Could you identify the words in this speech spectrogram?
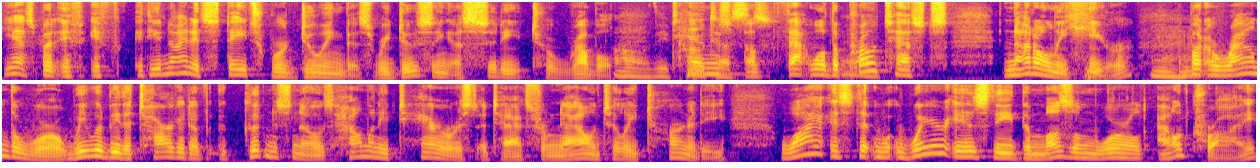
Yes, but if, if, if the United States were doing this, reducing a city to rubble, oh, the tens protests. of that, well, the yeah. protests, not only here, mm-hmm. but around the world, we would be the target of goodness knows how many terrorist attacks from now until eternity. Why is that? Where is the, the Muslim world outcry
